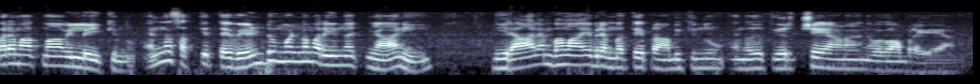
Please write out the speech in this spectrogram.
പരമാത്മാവിൽ ലയിക്കുന്നു എന്ന സത്യത്തെ വേണ്ടും വണ്ണം അറിയുന്ന ജ്ഞാനി നിരാലംബമായ ബ്രഹ്മത്തെ പ്രാപിക്കുന്നു എന്നത് തീർച്ചയാണ് എന്ന് ഭഗവാൻ പറയുകയാണ്.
